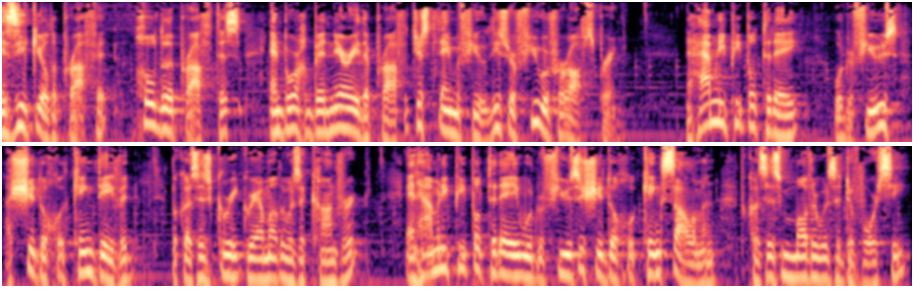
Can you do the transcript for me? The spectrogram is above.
Ezekiel the prophet, Huldah the prophetess, and Baruch ben Neri the prophet, just to name a few. These are a few of her offspring. Now, how many people today would refuse a shidduch with King David because his great grandmother was a convert? And how many people today would refuse a shidduch with King Solomon because his mother was a divorcee?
